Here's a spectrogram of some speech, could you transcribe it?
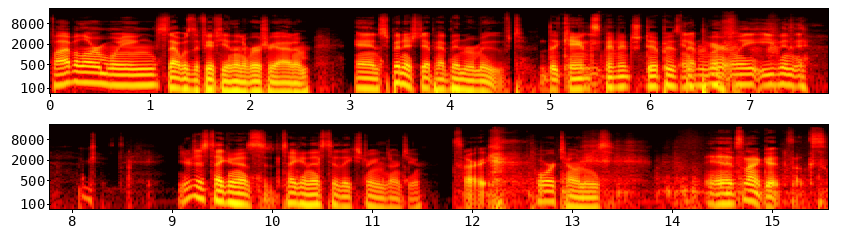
Five alarm wings. That was the 50th anniversary item. And spinach dip have been removed. The canned spinach dip has And been removed? apparently, even you're just taking us taking this to the extremes, aren't you? Sorry. Poor Tony's. Yeah, it's not good, folks.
